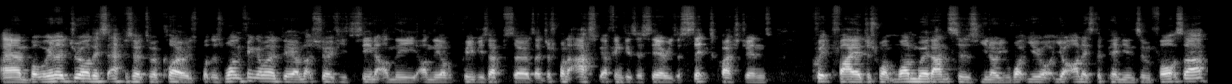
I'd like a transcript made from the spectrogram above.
Um, but we're going to draw this episode to a close. But there's one thing I want to do. I'm not sure if you've seen it on the on the previous episodes. I just want to ask. I think it's a series of six questions, quick fire. Just want one word answers. You know what your your honest opinions and thoughts are,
